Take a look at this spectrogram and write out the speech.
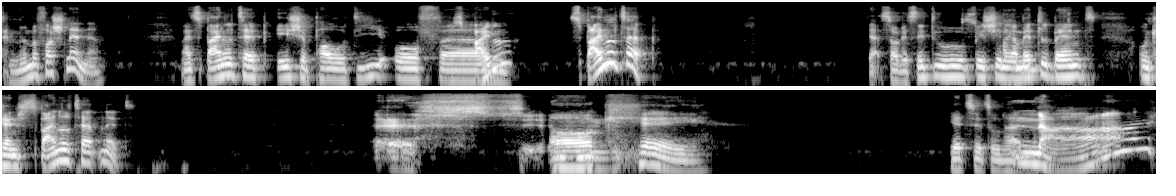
Den müssen wir fast nennen. Mein Spinal Tap ist eine Parodie auf. Ähm, Spinal? Spinal Tap? Ja, sag jetzt nicht, du bist in einer Metalband und kennst Spinal Tap nicht. Äh, okay. Jetzt wird's unheimlich. Nein.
